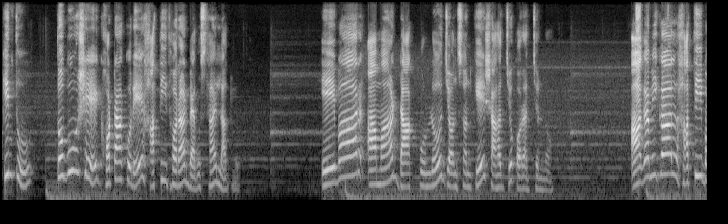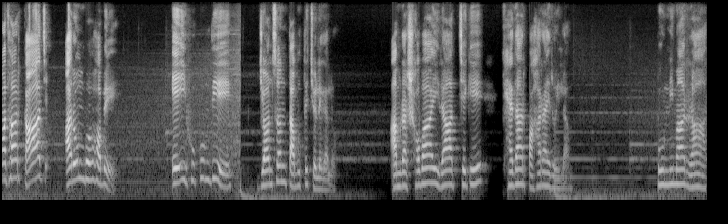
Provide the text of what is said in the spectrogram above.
কিন্তু তবুও সে ঘটা করে হাতি ধরার ব্যবস্থায় লাগল। এবার আমার ডাক পড়ল জনসনকে সাহায্য করার জন্য। আগামীকাল হাতি বাঁধার কাজ আরম্ভ হবে। এই হুকুম দিয়ে জনসন তাঁবুতে চলে গেল। আমরা সবাই রাত জেগে খেদার পাহারায় রইলাম। পূর্ণিমার রাত,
